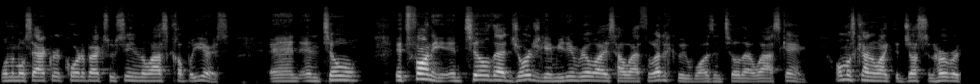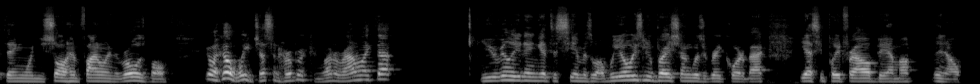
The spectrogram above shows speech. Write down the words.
one of the most accurate quarterbacks we've seen in the last couple of years. And until it's funny, until that Georgia game, you didn't realize how athletic he was until that last game. Almost kind of like the Justin Herbert thing when you saw him finally in the Rose Bowl. You're like, oh wait, Justin Herbert can run around like that. You really didn't get to see him as well. We always knew Bryce Young was a great quarterback. Yes, he played for Alabama. You know,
